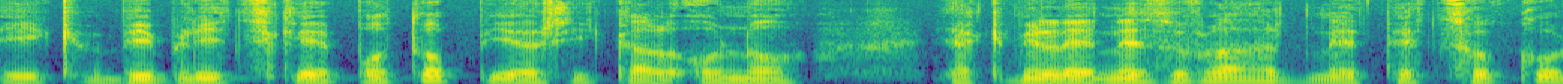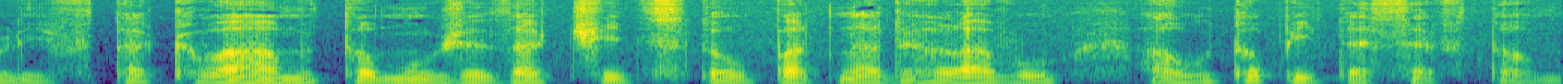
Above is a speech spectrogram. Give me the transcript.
i k biblické potopě říkal ono, jakmile nezvládnete cokoliv, tak vám to může začít stoupat nad hlavu a utopíte se v tom.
